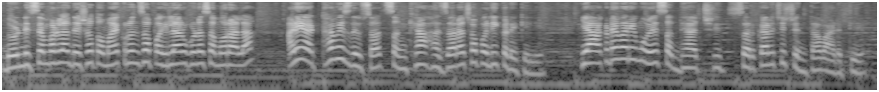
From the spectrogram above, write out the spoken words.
दोन डिसेंबरला देशात ओमायक्रॉनचा पहिला रुग्ण समोर आला आणि अठ्ठावीस दिवसात संख्या हजाराच्या पलीकडे केली आहे या आकडेवारीमुळे सध्याची सरकारची चिंता वाढतीये.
